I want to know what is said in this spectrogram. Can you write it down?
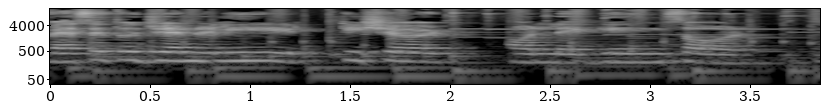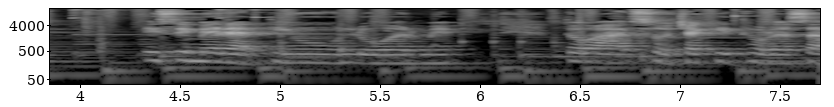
वैसे तो जनरली टी शर्ट और लेगिंग्स और इसी में रहती हूँ लोअर में। तो आज सोचा कि थोड़ा सा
